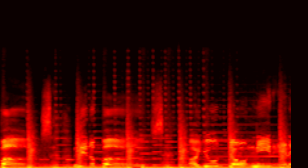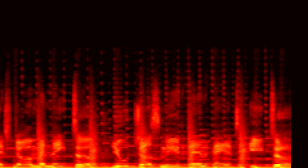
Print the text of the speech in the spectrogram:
bugs, little bugs. Oh, you don't need an exterminator, you just need an anteater.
